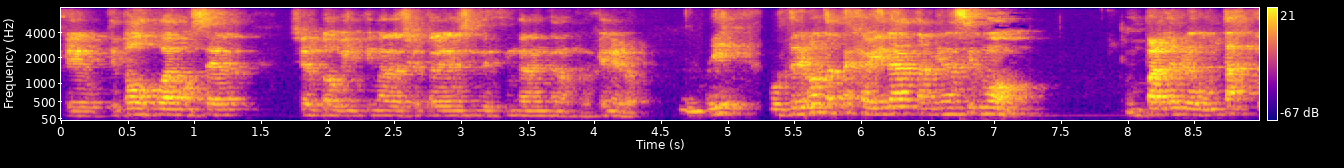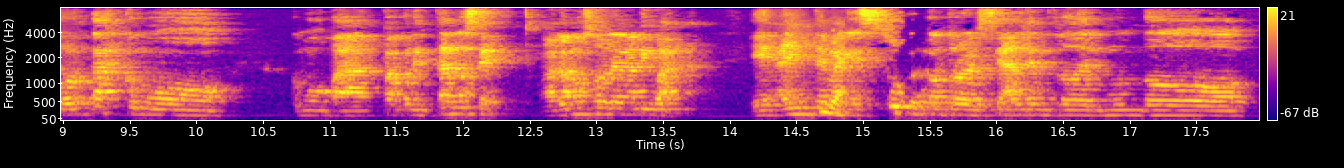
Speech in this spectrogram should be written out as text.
que, que, todos podemos ser, ¿cierto?, víctimas de cierta violencia indistintamente de nuestro género. Y me gustaría contarte, Javiera, también así como un par de preguntas cortas como, como para pa conectar, no sé, hablamos sobre marihuana. Eh, hay un tema que es súper controversial dentro del mundo,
